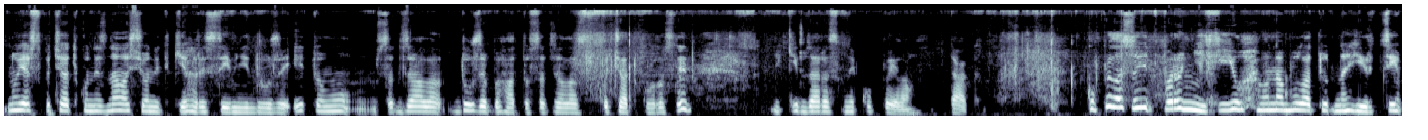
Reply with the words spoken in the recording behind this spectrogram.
Ну, я ж спочатку не знала, що вони такі агресивні дуже, і тому саджала, дуже багато саджала спочатку рослин, які б зараз не купила. Так. Купила собі пароніхію, вона була тут на гірці,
